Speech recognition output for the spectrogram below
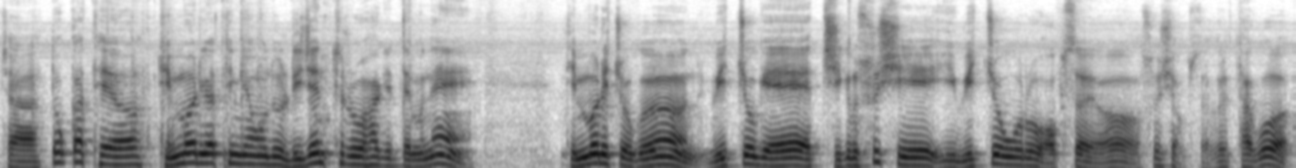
자 똑같아요. 뒷머리 같은 경우도 리젠트로 하기 때문에 뒷머리 쪽은 위쪽에 지금 숱이 이 위쪽으로 없어요. 숱이 없어 그렇다고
